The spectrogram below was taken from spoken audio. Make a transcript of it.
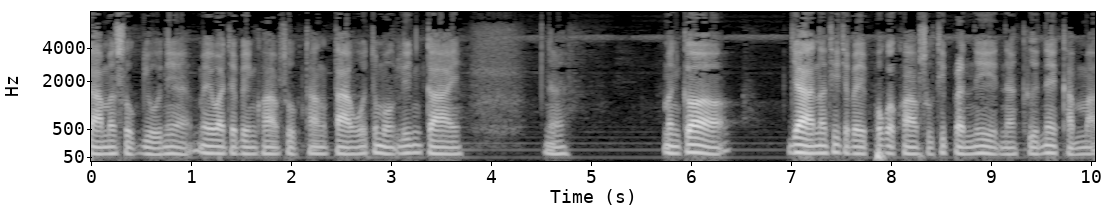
การมาสุขอยู่เนี่ย ไม่ว่าจะเป็นความสุขทางตาหูจมูกลิ้นกายนะมันก็ยากนะที่จะไปพบกับความสุขที่ประณีตนะคือเนคขมมะ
